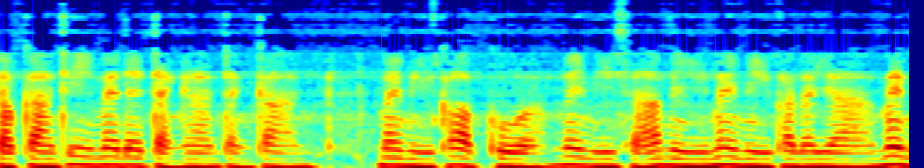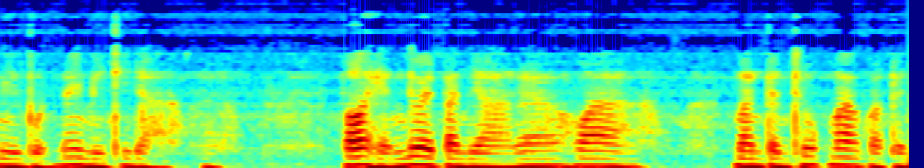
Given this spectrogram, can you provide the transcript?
กับการที่ไม่ได้แต่งงานแต่งการ ไม่มีครอบครัว ไม่มีสามี ไม่มีภรรยา ไม่มีบุตรไม่มีธิดา เพราะเห็นด้วยปัญญาแล้วว่ามันเป็นทุกข์มากกว่าเป็น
